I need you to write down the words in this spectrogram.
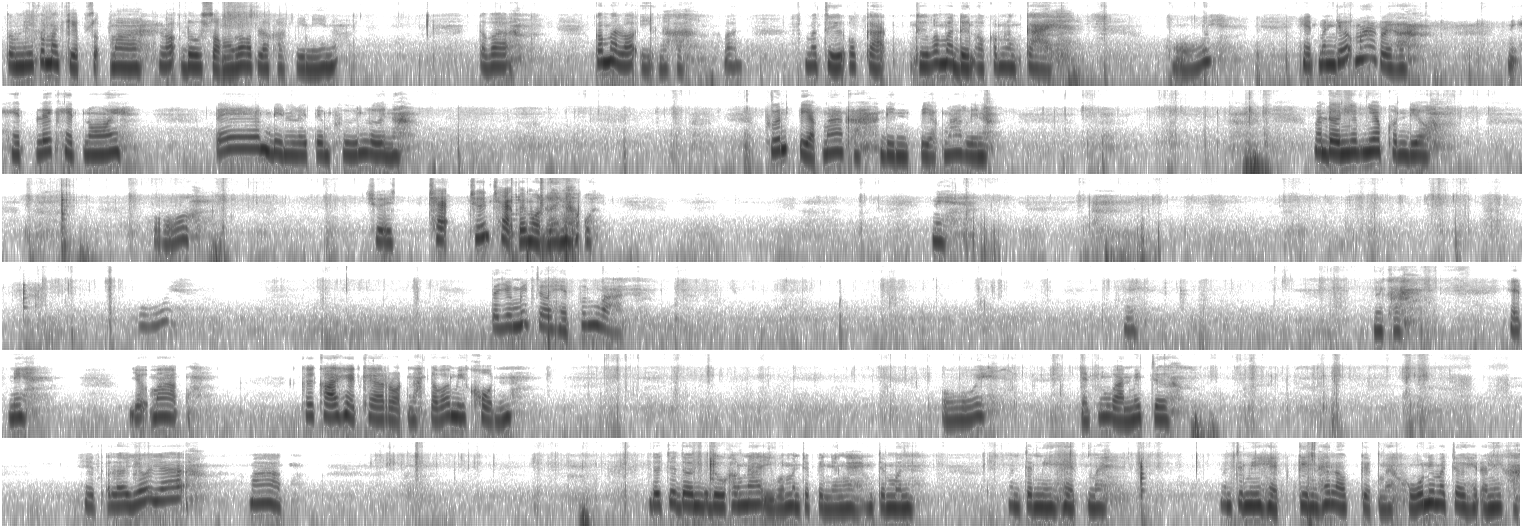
ตรงนี้ก็มาเก็บมาเลาะดูสองรอบแล้วค่ะ ปีนี้นะ แต่ว่าก็มาเลาะอีกนะคะมามาถือโอกาสถือว่ามาเดินออกกำลังกายโอ้ยเห็ดมันเยอะมากเลยค่ะ นี่เห็ดเล็กเห็ดน้อย เต็มดินเลยเต็มพื้นเลยนะ พื้นเปียกมากค่ะ ดินเปียกมากเลยนะ มาเดินเงียบๆคนเดียว โอ้ช่วยแฉะชื้นแฉะไปหมดเลยนะ โอ้ยนี่โอ้ยแต่ยังไม่เจอเห็ดพึ่งหวาน นี่ค่ะเห็ดนี่เยอะมาก คล้าย ๆ เห็ดแครอทนะแต่ว่ามีขน โอ้ยเห็ดเพึ่งหวานไม่เจอ เห็ดอะไรเยอะแยะมาก เดี๋ยวจะเดินไปดูข้างหน้าอีกว่ามันจะเป็นยังไง มันจะมัน มันจะมีเห็ดไหม มันจะมีเห็ดกินให้เราเก็บไหมโหนี่มาเจอเห็ดอันนี้ค่ะ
